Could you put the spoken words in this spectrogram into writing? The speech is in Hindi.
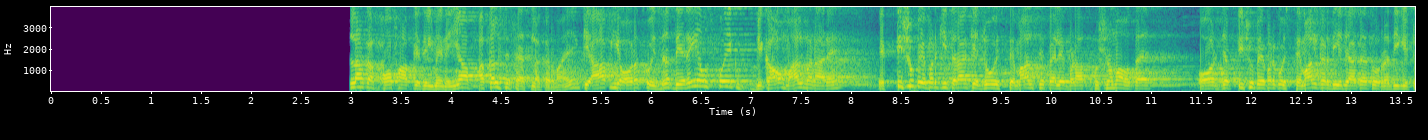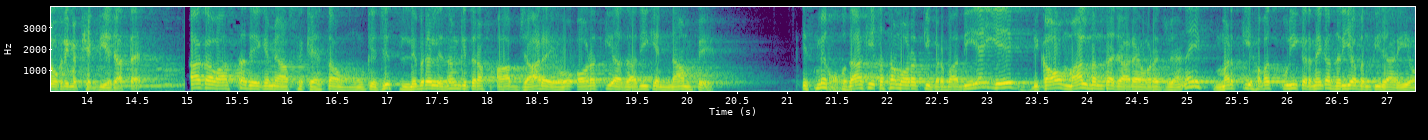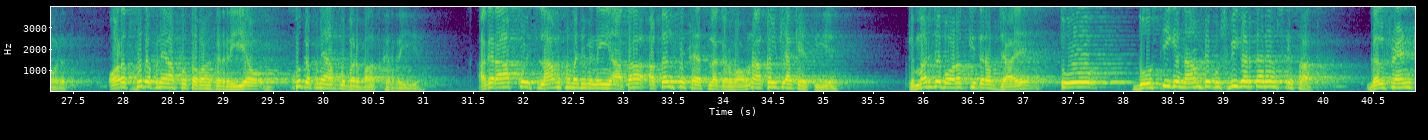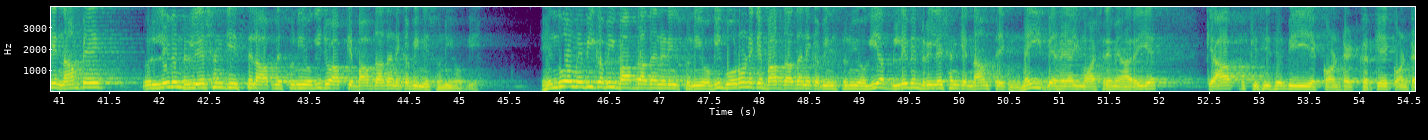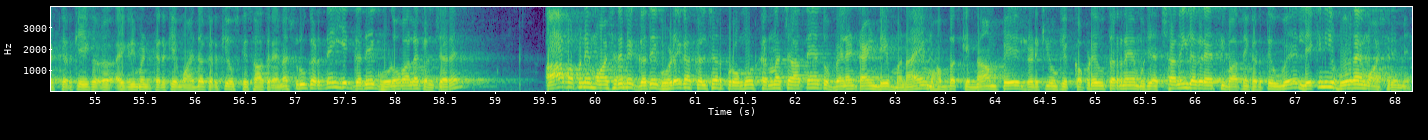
अल्लाह का खौफ आपके दिल में नहीं है। आप अकल से फैसला करवाएँ कि आप ये औरत को इज़्ज़त दे रहे हैं उसको एक बिकाऊ माल बना रहे हैं। एक टिश्यू पेपर की तरह के जो इस्तेमाल से पहले बड़ा खुशनुमा होता है और जब टिश्यू पेपर को इस्तेमाल कर दिया जाता है तो रदी की टोकरी में फेंक दिया जाता है। अल्लाह का वास्ता दे के मैं आपसे कहता हूँ कि जिस लिबरलिज्म की तरफ़ आप जा रहे हो औरत की आज़ादी के नाम पे, इसमें खुदा की कसम औरत की बर्बादी है, ये बिकाऊ माल बनता जा रहा है औरत जो है ना, एक मर्द की हवस पूरी करने का ज़रिया बनती जा रही है औरत। औरत खुद अपने आप को तबाह कर रही है, खुद अपने आप को बर्बाद कर रही है। अगर आपको इस्लाम समझ में नहीं आता, अकल से फैसला करवाओ ना, अकल क्या कहती है? कि मर्द जब औरत की तरफ़ जाए तो दोस्ती के नाम पे कुछ भी करता रहे उसके साथ। गर्लफ्रेंड के नाम पे लिव इन रिलेशन की इस्तेला आपने सुनी होगी, जो आपके बाप दादा ने कभी नहीं सुनी होगी। हिंदुओं में भी कभी बाप दादा ने नहीं सुनी होगी, गोरों ने के बाप दादा ने कभी नहीं सुनी होगी। अब लिव इन रिलेशन के नाम से एक नई बेहयाई माशरे में आ रही है कि आप किसी से भी एक कांटेक्ट करके कॉन्टैक्ट करके, एक एग्रीमेंट करके मायदा करके उसके साथ रहना शुरू कर दें। ये गधे घोड़ों वाला कल्चर है। आप अपने माशरे में गधे घोड़े का कल्चर प्रमोट करना चाहते हैं तो वैलेंटाइन डे मनाएँ, मोहब्बत के नाम पे लड़कियों के कपड़े उतर रहे हैं। मुझे अच्छा नहीं लग रहा है ऐसी बातें करते हुए, लेकिन ये हो रहा है माशरे में।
